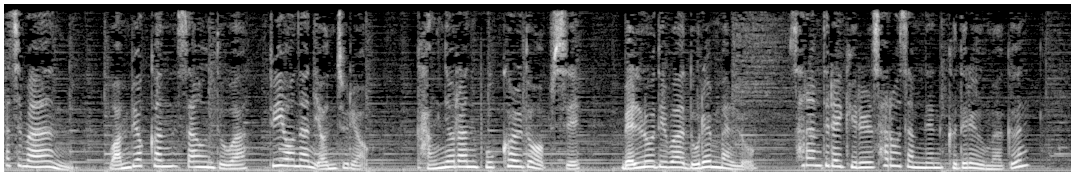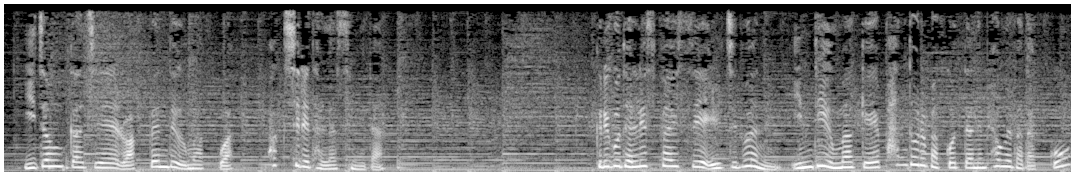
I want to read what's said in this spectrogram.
하지만 완벽한 사운드와 뛰어난 연주력, 강렬한 보컬도 없이 멜로디와 노랫말로 사람들의 귀를 사로잡는 그들의 음악은 이전까지의 락밴드 음악과 확실히 달랐습니다. 그리고 델리 스파이스의 1집은 인디 음악계의 판도를 바꿨다는 평을 받았고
